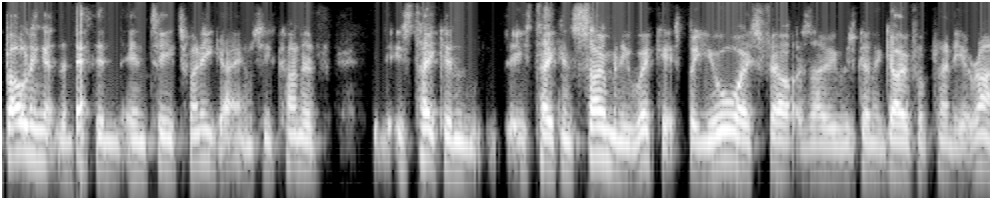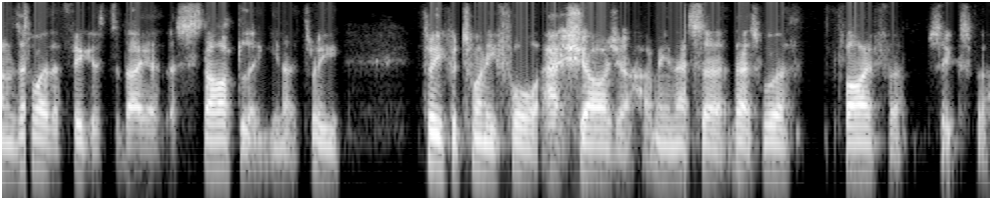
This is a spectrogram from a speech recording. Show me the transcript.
bowling at the death in, in T20 games. He's kind of, he's taken, he's taken so many wickets, but you always felt as though he was going to go for plenty of runs. That's why the figures today are, are startling. You know, three, three for 24 at Sharjah. I mean, that's a, that's worth five for six for.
